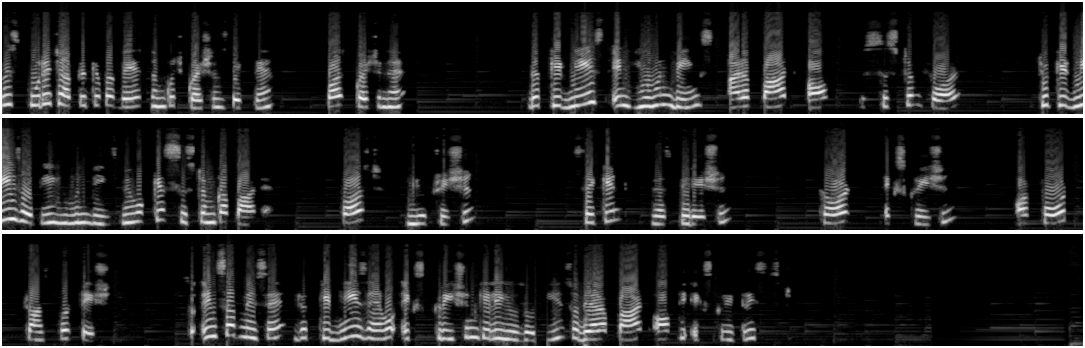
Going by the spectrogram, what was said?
पूरे चैप्टर के ऊपर बेस्ड हम कुछ क्वेश्चंस देखते हैं। फ़र्स्ट क्वेश्चन है the kidneys in human beings are a part of system for जो किडनीज होती है ह्यूमन बींग्स में, वो किस सिस्टम का पार्ट है? First nutrition second respiration third excretion और फोर्थ ट्रांसपोर्टेशन तो इन सब में से जो किडनीज है, वो एक्सक्रीशन के लिए यूज़ होती है। So they are a part of the excretory system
